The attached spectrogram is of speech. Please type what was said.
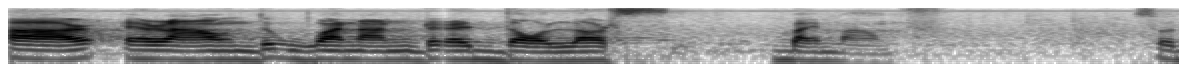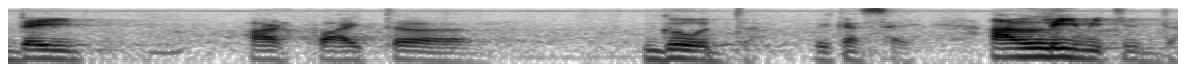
are around $100 by month. So they are quite uh, good, we can say, unlimited.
